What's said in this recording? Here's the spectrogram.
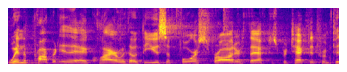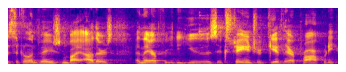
when the property they acquire without the use of force, fraud, or theft is protected from physical invasion by others, and they are free to use, exchange, or give their property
